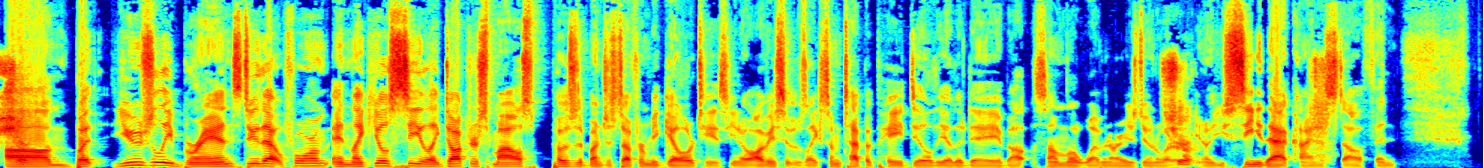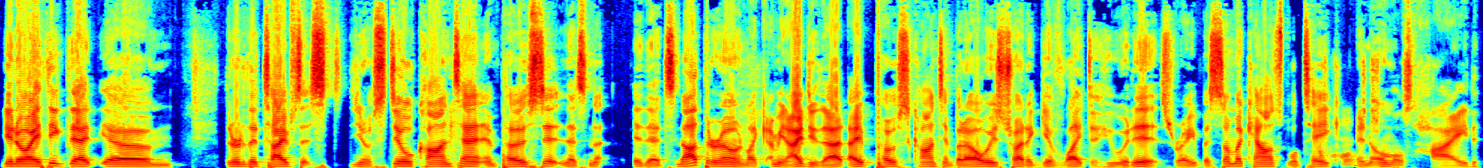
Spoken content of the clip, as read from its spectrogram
Sure. Um, but usually brands do that for them, and like you'll see, like Dr. Smiles posted a bunch of stuff for Miguel Ortiz. You know, obviously it was like some type of paid deal the other day about some little webinar he's doing or whatever. Sure. You know, you see that kind of stuff, and you know, I think that um, they're the types that you know steal content and post it, and that's not that's not their own. Like, I mean, I do that. I post content, but I always try to give light to who it is, right? But some accounts will take and almost hide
